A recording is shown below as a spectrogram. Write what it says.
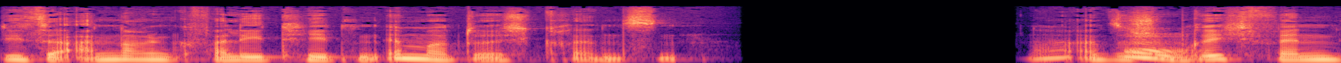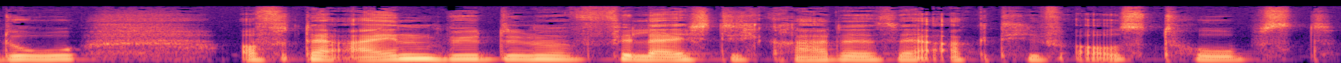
diese anderen Qualitäten immer durchgrenzen. Ne? Also hm. sprich, wenn du auf der einen Bühne vielleicht dich gerade sehr aktiv austobst,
